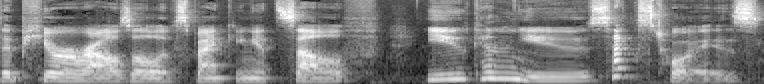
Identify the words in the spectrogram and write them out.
the pure arousal of spanking itself, you can use sex toys.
